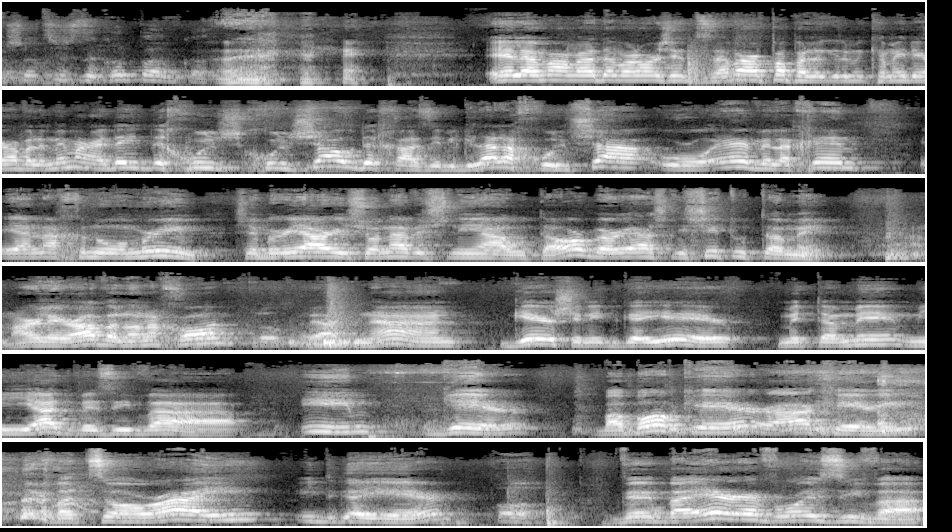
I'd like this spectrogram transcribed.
חשבתי שזה כל פעם ככה. אלא אמר ועד דבר אמר שסבר פאפה קמי דרבא לממר על ידי חולשה ודחזי בגלל החולשה הוא רואה ולכן אה, אנחנו אומרים שבראייה הראשונה ושנייה הוא טהור ובראייה השלישית הוא טמא. אמר לרבא לא נכון. ואתנן גר שנתגייר מטמא מיד בזיווה. אם גר בבוקר ראה קרי בצהריים התגייר ובערב רואה זיווה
